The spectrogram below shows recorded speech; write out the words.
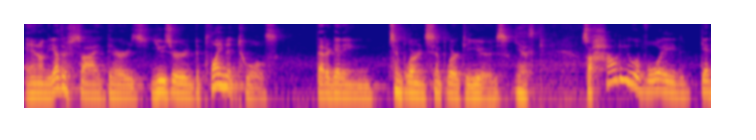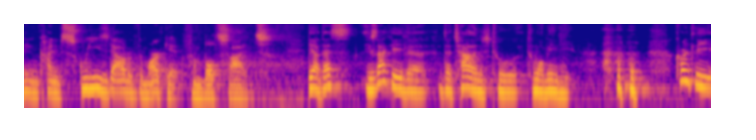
And on the other side, there's user deployment tools that are getting simpler and simpler to use. Yes. So, how do you avoid getting kind of squeezed out of the market from both sides? Yeah, that's exactly the, the challenge to, to Mobingi. Currently,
